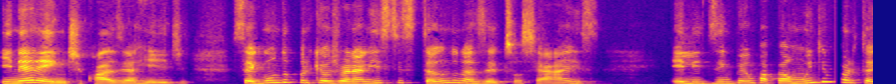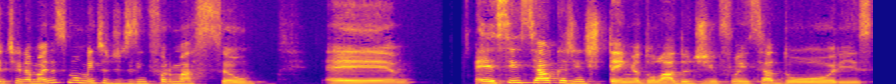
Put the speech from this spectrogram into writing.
inerente quase à rede. Segundo, porque o jornalista estando nas redes sociais, ele desempenha um papel muito importante, ainda mais nesse momento de desinformação. É, é essencial que a gente tenha do lado de influenciadores,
